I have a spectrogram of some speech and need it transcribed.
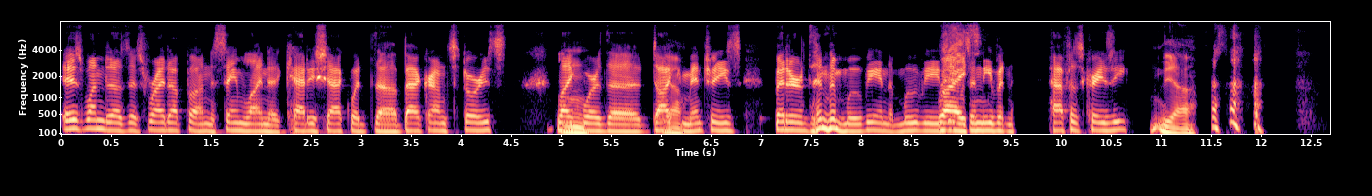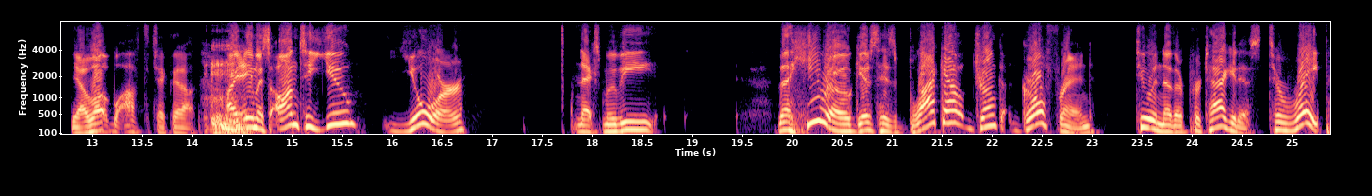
It is one that does this right up on the same line of Caddyshack with the background stories, like Mm. where the documentary's better than the movie, and the movie Right. isn't even half as crazy. yeah. Yeah, well, we'll have to check that out. All right, Amos, on to you. Your next movie. The hero gives his blackout drunk girlfriend to another protagonist to rape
